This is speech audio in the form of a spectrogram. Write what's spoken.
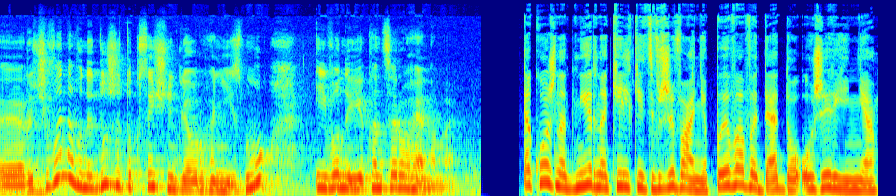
е, речовини вони дуже токсичні для організму і вони є канцерогенами. Також надмірна кількість вживання пива веде до ожиріння.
